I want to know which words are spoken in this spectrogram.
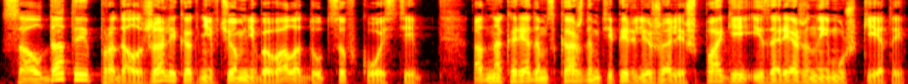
Солдаты продолжали, как ни в чем не бывало, дуться в кости. Однако рядом с каждым теперь лежали шпаги и заряженные мушкеты,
